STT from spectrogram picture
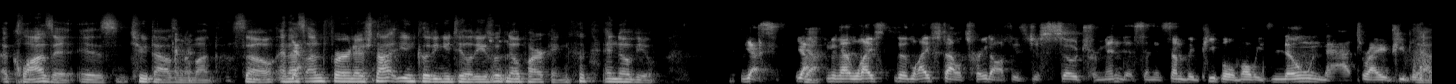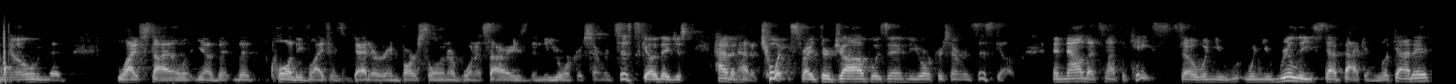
a, closet is two thousand a month. So and that's yeah. unfurnished, not including utilities, with no parking and no view. Yes. Yeah. yeah. I mean, that life, the lifestyle trade off is just so tremendous. And it's something people have always known that, right? People yeah. have known that lifestyle, you know, that the quality of life is better in Barcelona or Buenos Aires than New York or San Francisco. They just haven't had a choice, right? Their job was in New York or San Francisco. And now that's not the case. So when you, when you really step back and look at it,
